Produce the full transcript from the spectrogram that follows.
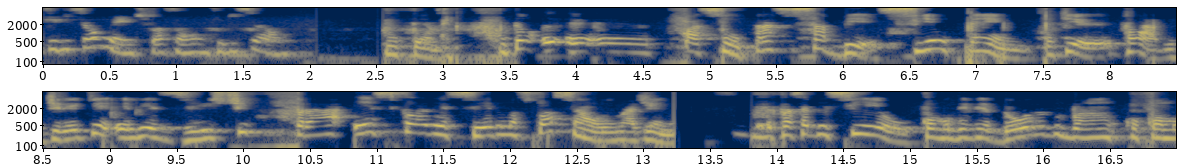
judicialmente, com ação judicial. Entendo. Então, é, é, é assim, para se saber se eu tenho, porque, claro, o direito ele existe para esclarecer uma situação, eu imagino. Para saber se eu, como devedora do banco, como,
